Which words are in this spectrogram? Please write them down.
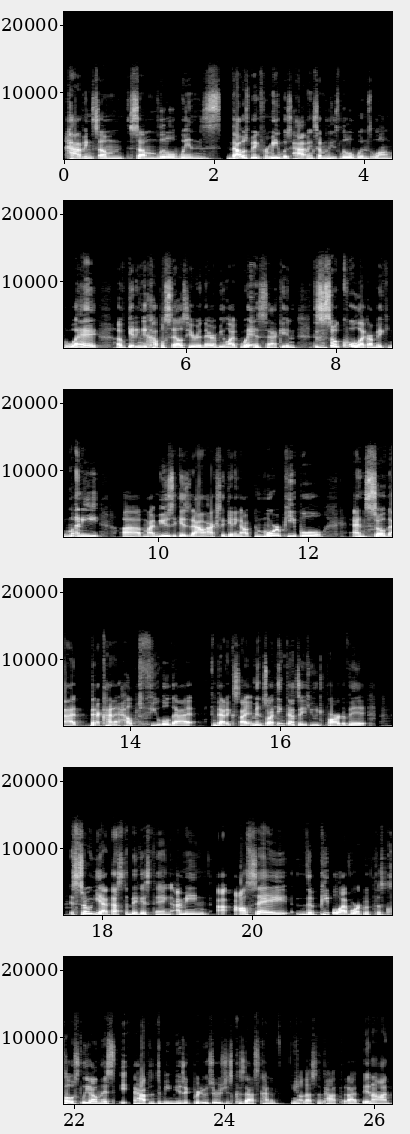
having some some little wins that was big for me was having some of these little wins along the way of getting a couple sales here and there and being like wait a second this is so cool like i'm making money uh, my music is now actually getting out to more people and so that that kind of helped fuel that that excitement. So I think that's a huge part of it. So yeah, that's the biggest thing. I mean, I'll say the people I've worked with this closely on this happens to be music producers, just because that's kind of you know that's the path that I've been on,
